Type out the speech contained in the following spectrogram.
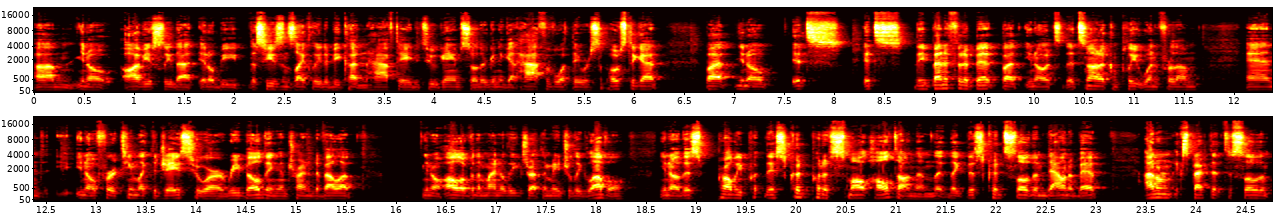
Um, you know, obviously that it'll be the season's likely to be cut in half to 82 games, so they're going to get half of what they were supposed to get. But you know, it's it's they benefit a bit, but you know, it's it's not a complete win for them. And you know, for a team like the Jays who are rebuilding and trying to develop, you know, all over the minor leagues or at the major league level, you know, this probably put this could put a small halt on them. Like, like this could slow them down a bit. I don't expect it to slow them.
